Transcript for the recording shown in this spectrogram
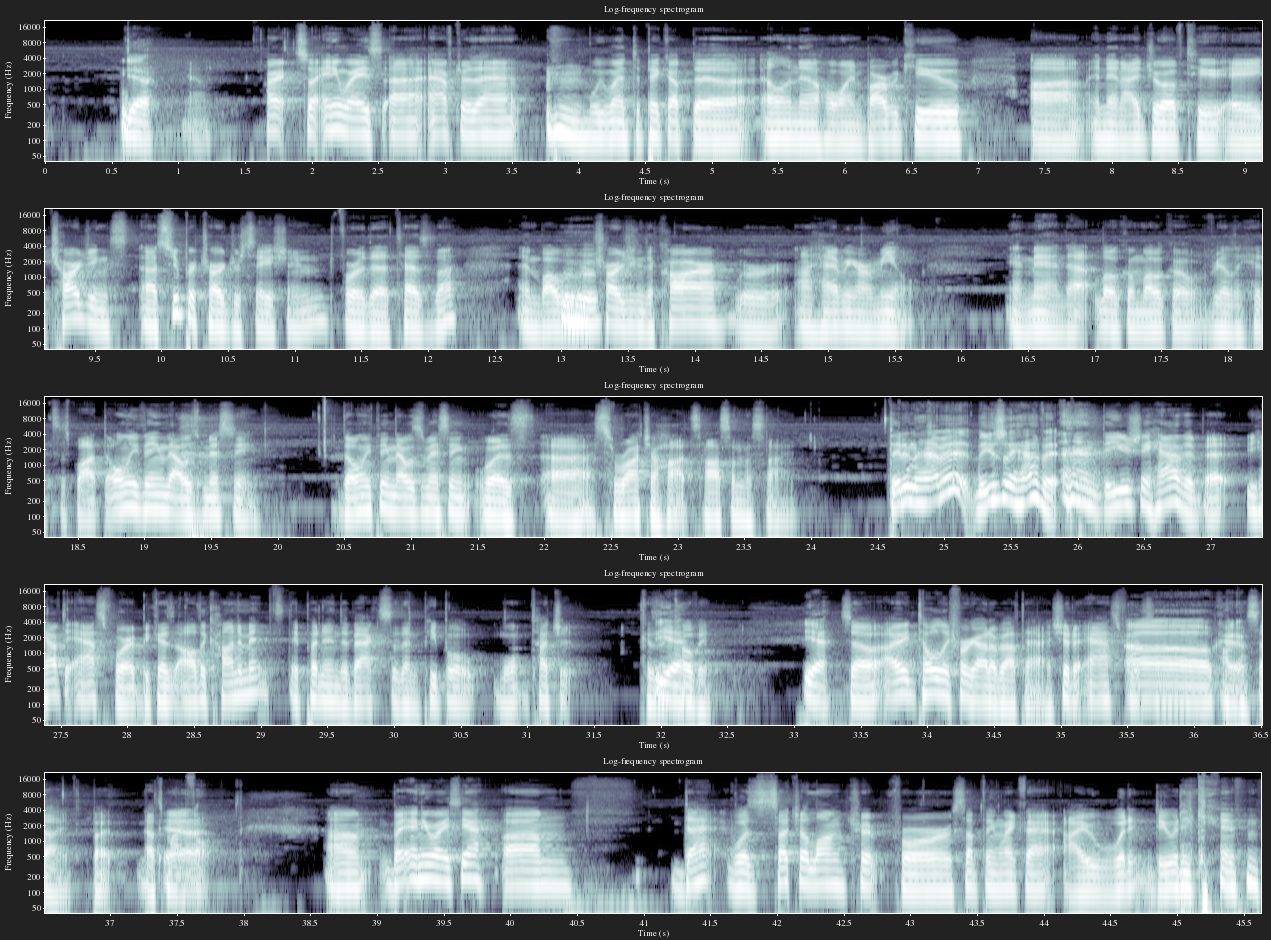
Yeah. Yeah. All right. So, anyways, uh, after that, we went to pick up the L and L Hawaiian barbecue, um, and then I drove to a charging uh, supercharger station for the Tesla. And while we were charging the car, we were uh, having our meal. And man, that Locomoco really hits the spot. The only thing that was missing, the only thing that was missing was uh, sriracha hot sauce on the side. They didn't have it. They usually have it. they usually have it, but you have to ask for it because all the condiments they put in the back, so then people won't touch it because Yeah. of COVID. yeah. So I totally forgot about that. I should have asked for some Oh, okay. on the side, but that's my fault. Um, but anyways, yeah, um, that was such a long trip for something like that. I wouldn't do it again.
